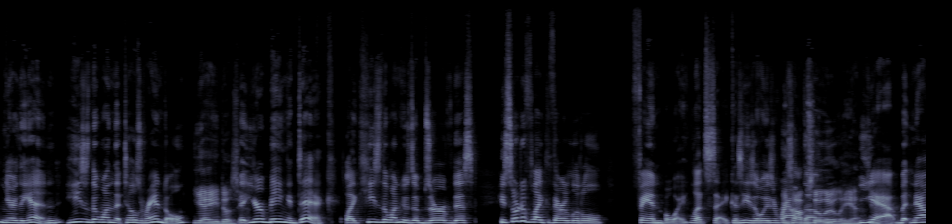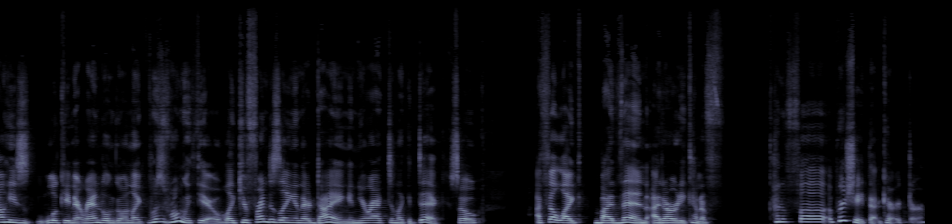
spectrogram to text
near the end, he's the one that tells Randall Yeah, he does. that you're being a dick. Like he's the one who's observed this. He's sort of like their little fanboy, let's say, because he's always around He's them. absolutely yeah. Yeah, but now he's looking at Randall and going like, "What's wrong with you? Like your friend is laying in there dying, and you're acting like a dick." So I felt like by then I'd already kind of, kind of uh, appreciate that character.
